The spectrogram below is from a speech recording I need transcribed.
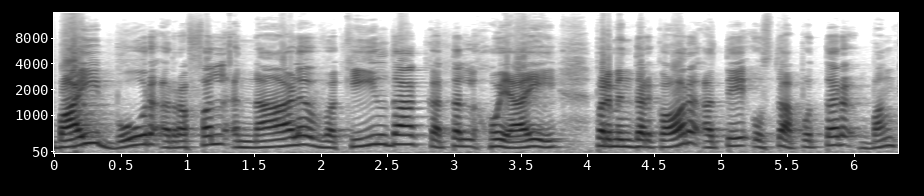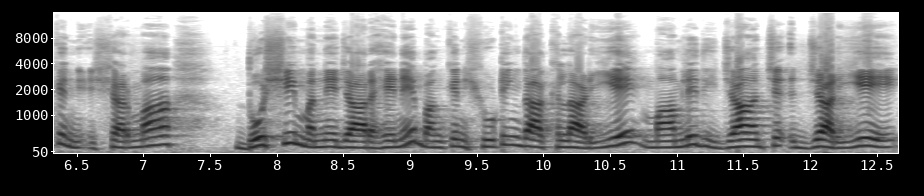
22 ਬੋਰ ਰਫਲ ਨਾਲ ਵਕੀਲ ਦਾ ਕਤਲ ਹੋਇਆ ਏ। ਪਰਮਿੰਦਰ ਕੌਰ ਅਤੇ ਉਸ ਦਾ ਪੁੱਤਰ ਬੰਕਿਨ ਸ਼ਰਮਾ ਦੋਸ਼ੀ ਮੰਨੇ ਜਾ ਰਹੇ ਨੇ। ਬੰਕਿਨ ਸ਼ੂਟਿੰਗ ਦਾ ਖਿਲਾੜੀ ਏ ਮਾਮਲੇ ਦੀ ਜਾਂਚ ਜਾਰੀ ਏ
